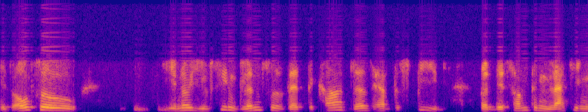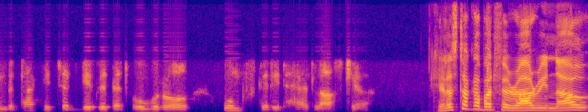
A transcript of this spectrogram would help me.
it's also you know, you've seen glimpses that the car does have the speed, but there's something lacking in the package that gives it that overall oomph that it had last year. Okay, let's talk about Ferrari now.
